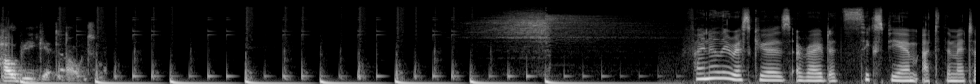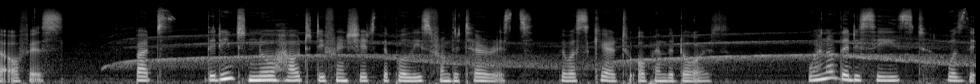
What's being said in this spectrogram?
how do we get out? Finally, rescuers arrived at 6 pm at the Metta office. But they didn't know how to differentiate the police from the terrorists. They were scared to open the doors. One of the deceased was the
